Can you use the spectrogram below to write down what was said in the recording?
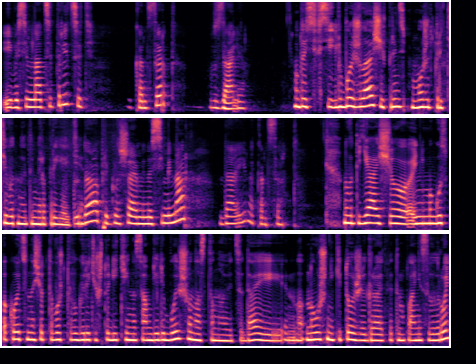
И 18.30 концерт в зале – ну, то есть все, любой желающий, в принципе, может прийти вот на это мероприятие. Да, приглашаем и на семинар, да, и на концерт. Ну вот я еще не могу успокоиться насчет того, что вы говорите, что детей на самом деле больше у нас становится, да, и наушники тоже играют в этом плане свою роль.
